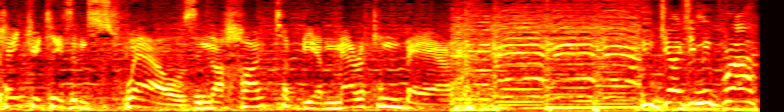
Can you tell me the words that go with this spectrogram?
Patriotism swells in the heart of the American bear. You judging me, bruh?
